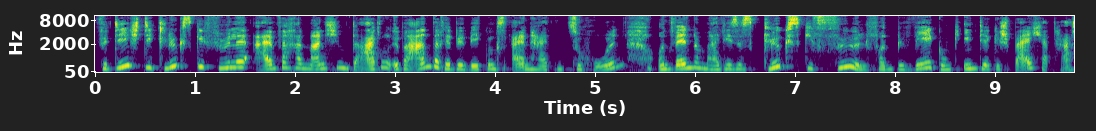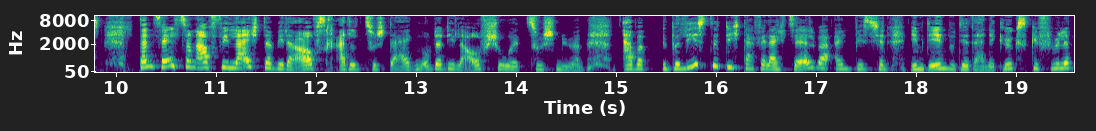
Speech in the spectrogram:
für dich die Glücksgefühle einfach an manchen Tagen über andere Bewegungseinheiten zu holen. Und wenn du mal dieses Glücksgefühl von Bewegung in dir gespeichert hast, dann fällt es dann auch viel leichter wieder aufs Rad Radl zu steigen oder die Laufschuhe zu schnüren. Aber überliste dich da vielleicht selber ein bisschen, indem du dir deine Glücksgefühle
